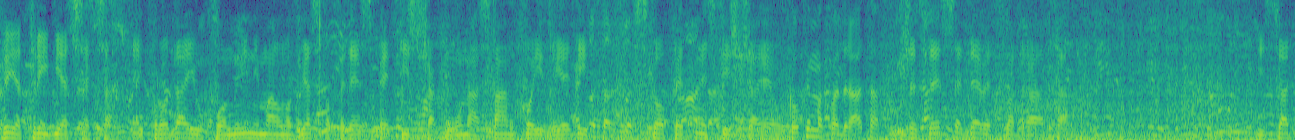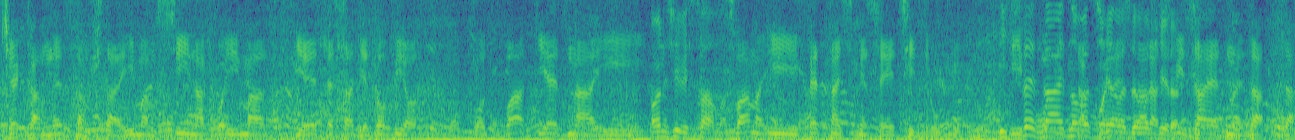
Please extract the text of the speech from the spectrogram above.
prije tri mjeseca. I prodaju po minimalno 255 tisuća kuna stan koji vrijedi 115 tisuća eura. Koliko ima kvadrata? 69 kvadrata i sad čekam, ne znam šta, imam sina koji ima dijete, sad je dobio od dva tjedna i... On živi s vama? S vama i 15 mjeseci drugi. I sve zajedno vas žele deložirati? Svi zajedno, da, da.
